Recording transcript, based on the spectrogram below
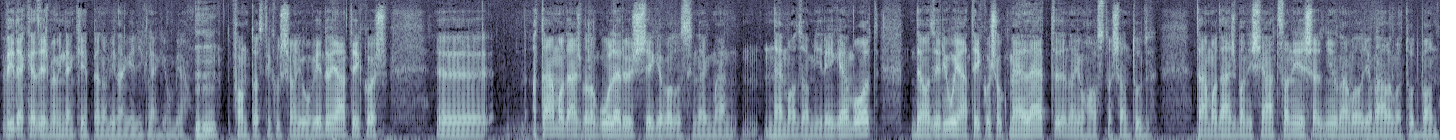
védekezésben mindenképpen a világ egyik legjobbja. Uh-huh. Fantasztikusan jó védőjátékos. Ö, a támadásban a gólerőssége valószínűleg már nem az, ami régen volt, de azért jó játékosok mellett nagyon hasznosan tud támadásban is játszani, és ez nyilvánvaló, hogy a válogatottban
